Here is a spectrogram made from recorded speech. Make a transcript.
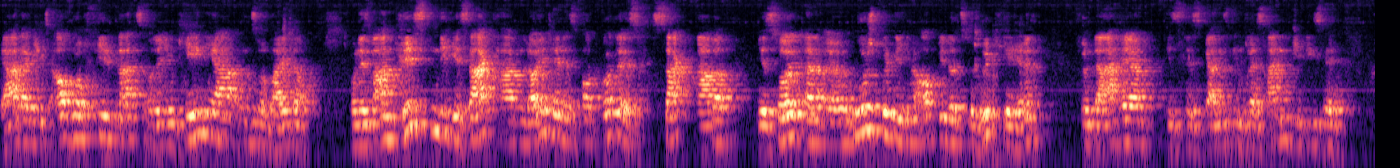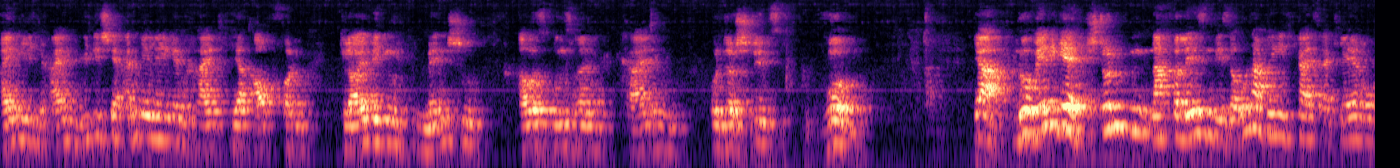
Ja, da gibt es auch noch viel Platz oder in Kenia und so weiter. Und es waren Christen, die gesagt haben, Leute, das Wort Gottes sagt aber, ihr sollt an euren ursprünglichen Ort wieder zurückkehren. Von daher ist es ganz interessant, wie diese eigentlich rein jüdische Angelegenheit hier auch von gläubigen Menschen aus unseren Kreisen unterstützt wurde. Ja, nur wenige Stunden nach Verlesen dieser Unabhängigkeitserklärung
